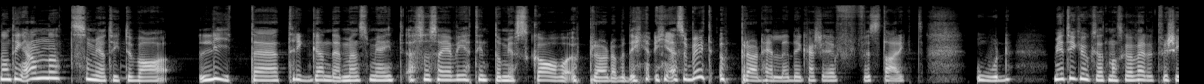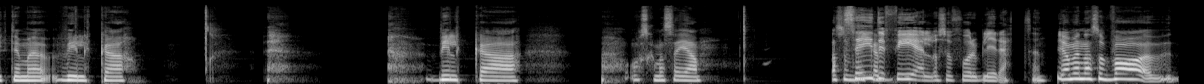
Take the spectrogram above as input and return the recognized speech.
Någonting annat som jag tyckte var lite triggande, men som jag inte, alltså så här, jag vet inte om jag ska vara upprörd över det. Alltså jag blir inte upprörd heller, det kanske är för starkt ord. Men jag tycker också att man ska vara väldigt försiktig med vilka vilka, vad ska man säga? Alltså Säg vilka, det fel och så får det bli rätt sen. Ja men alltså vad,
